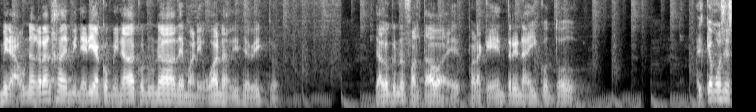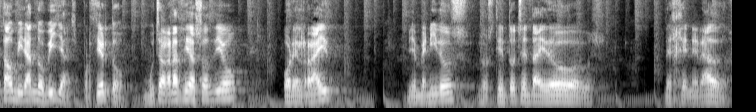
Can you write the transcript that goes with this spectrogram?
Mira, una granja de minería combinada con una de marihuana, dice Víctor. Ya lo que nos faltaba, ¿eh? Para que entren ahí con todo. Es que hemos estado mirando villas. Por cierto, muchas gracias, socio, por el raid. Bienvenidos los 182 degenerados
